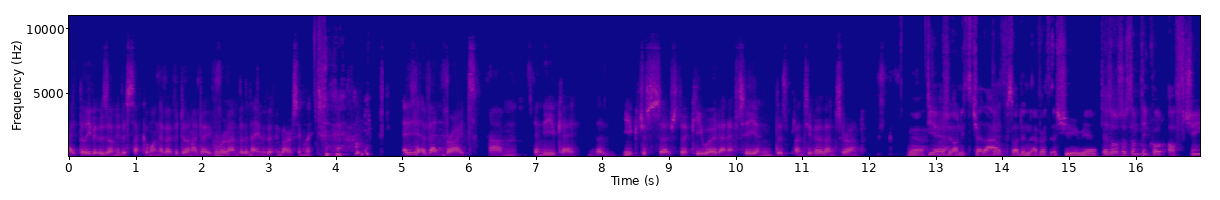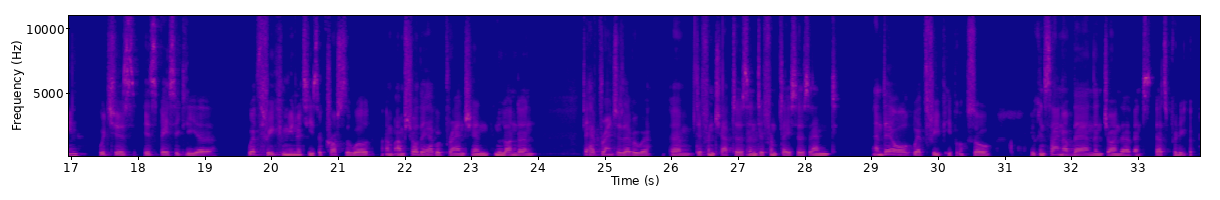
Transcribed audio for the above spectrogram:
I believe it was only the second one they've ever done. I don't even remember the name of it, embarrassingly. Is it Eventbrite um, in the UK? Uh, you could just search the keyword NFT, and there's plenty of events around. Yeah, yeah. I, should, I need to check that out because I didn't ever assume. Yeah, there's also something called Off Chain, which is is basically a uh, Web three communities across the world. I'm, I'm, sure they have a branch in, in London. They have branches everywhere, um, different chapters mm. in different places, and and they're all Web three people. So you can sign up there and then join the events. That's pretty good.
